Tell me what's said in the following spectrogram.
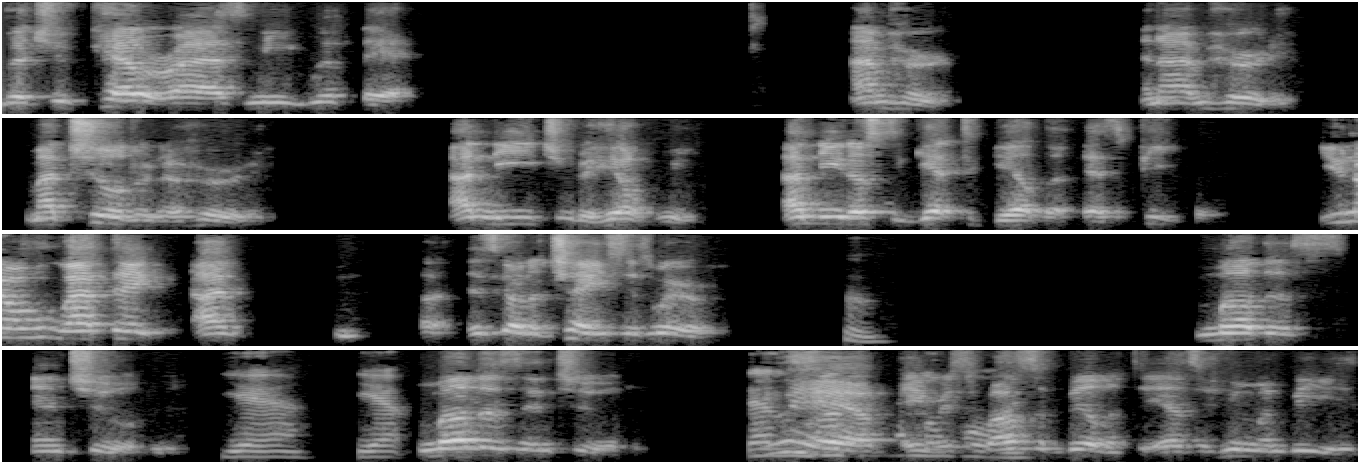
but you categorize me with that, I'm hurt. And I'm hurting. My children are hurting. I need you to help me. I need us to get together as people. You know who I think I uh, is going to change this world? Hmm mothers and children. Yeah, yeah. Mothers and children. That's you have a responsibility as a human being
